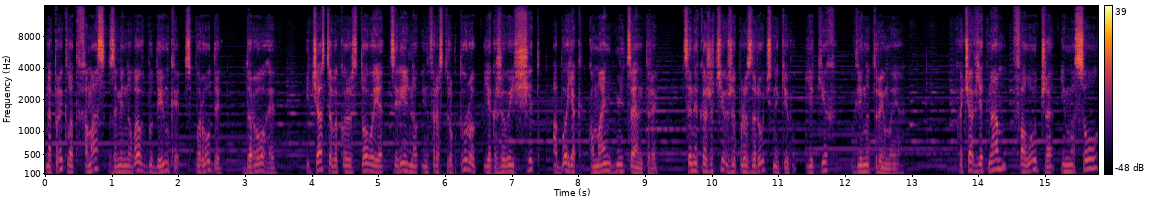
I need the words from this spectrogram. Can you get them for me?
Наприклад, Хамас замінував будинки, споруди, дороги і часто використовує цивільну інфраструктуру як живий щит або як командні центри, це не кажучи вже про заручників, яких він отримує. Хоча В'єтнам, Фалуджа і Мосул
